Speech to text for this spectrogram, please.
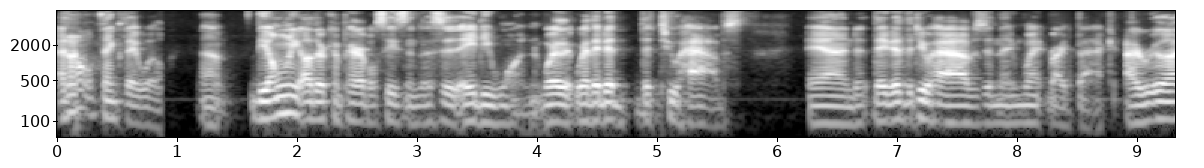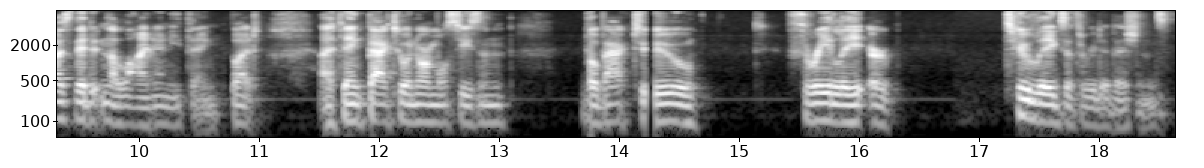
I don't think they will. Um, the only other comparable season this is '81, where where they did the two halves, and they did the two halves and then went right back. I realized they didn't align anything, but I think back to a normal season, go back to three league or two leagues of three divisions.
